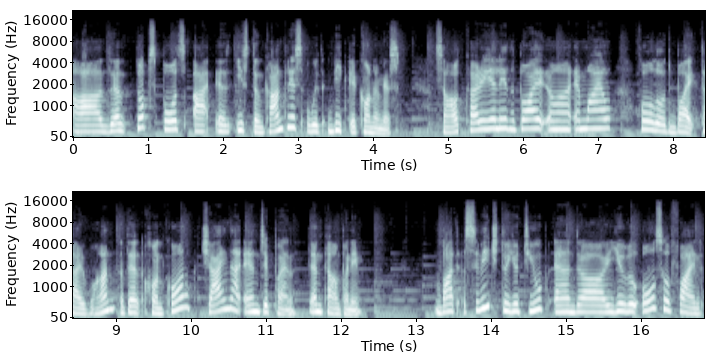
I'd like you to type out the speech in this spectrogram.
uh, the top spots are uh, Eastern countries with big economies. South Korea leads by uh, a mile, followed by Taiwan, then Hong Kong, China, and Japan and company. But switch to YouTube and uh, you will also find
